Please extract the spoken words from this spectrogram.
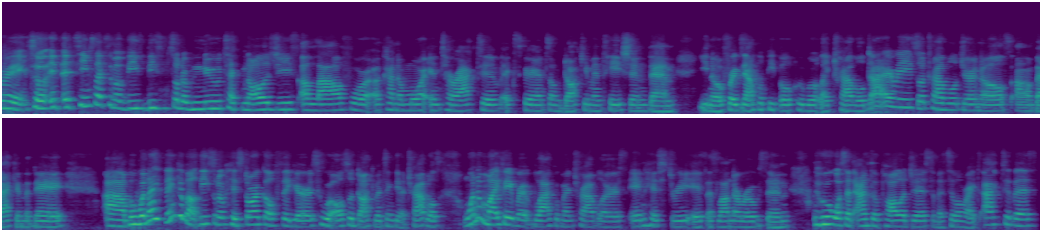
Right. So it, it seems like some of these these sort of new technologies allow for a kind of more interactive experience of documentation than, you know, for example, people who wrote like travel diaries or travel journals um, back in the day. Uh, but when I think about these sort of historical figures who are also documenting their travels, one of my favorite Black women travelers in history is Eslanda Robeson, who was an anthropologist and a civil rights activist.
